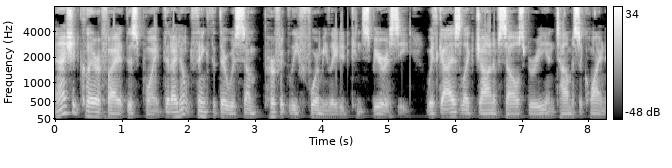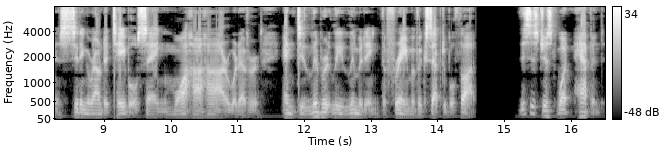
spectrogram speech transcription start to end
And I should clarify at this point that I don't think that there was some perfectly formulated conspiracy, with guys like John of Salisbury and Thomas Aquinas sitting around a table saying mwahaha or whatever, and deliberately limiting the frame of acceptable thought. This is just what happened,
